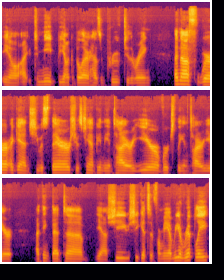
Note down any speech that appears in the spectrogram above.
you know, I, to me, Bianca Belair has improved to the ring enough where again she was there, she was champion the entire year, or virtually the entire year. I think that uh, yeah, she she gets it for me. Rhea Ripley,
